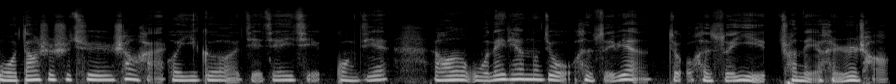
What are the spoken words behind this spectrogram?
我当时是去上海和一个姐姐一起逛街，然后我那天呢就很随便，就很随意，穿的也很日常。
